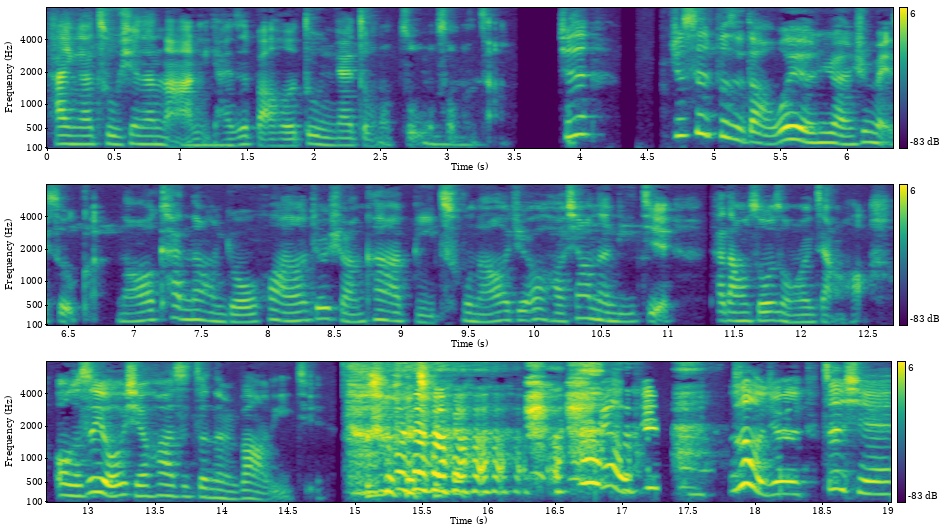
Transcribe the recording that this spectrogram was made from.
它应该出现在哪里，还是饱和度应该怎么做，什么这样。就是就是不知道，我也很喜欢去美术馆，然后看那种油画，然后就喜欢看他笔触，然后觉得哦，好像能理解。他当时为什么会讲话？哦，可是有一些话是真的没办法理解。因 为我觉得，可是我觉得这些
